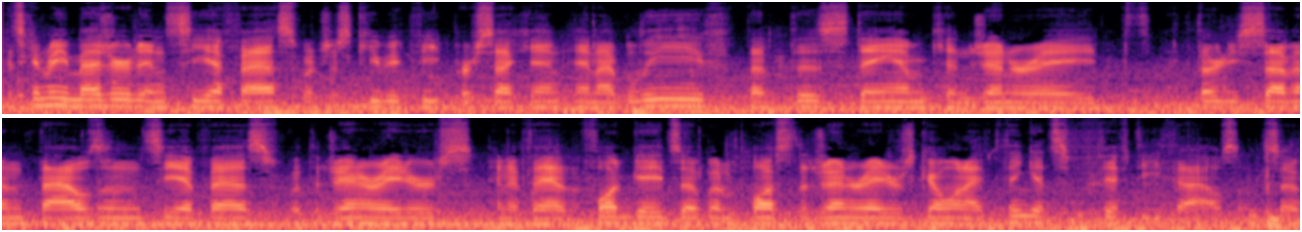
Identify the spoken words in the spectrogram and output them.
it's going to be measured in CFS, which is cubic feet per second, and I believe that this dam can generate 37,000 CFS with the generators, and if they have the floodgates open plus the generators going, I think it's 50,000. So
